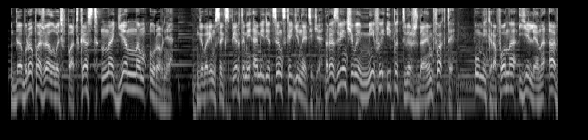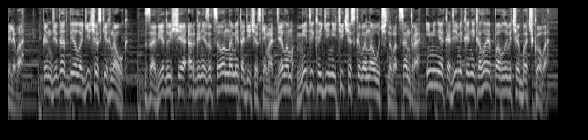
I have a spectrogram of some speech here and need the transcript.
Добро пожаловать в подкаст «На генном уровне». Говорим с экспертами о медицинской генетике, развенчиваем мифы и подтверждаем факты. У микрофона Елена Абелева, кандидат биологических наук, заведующая организационно-методическим отделом медико-генетического научного центра имени академика Николая Павловича Бачкова –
